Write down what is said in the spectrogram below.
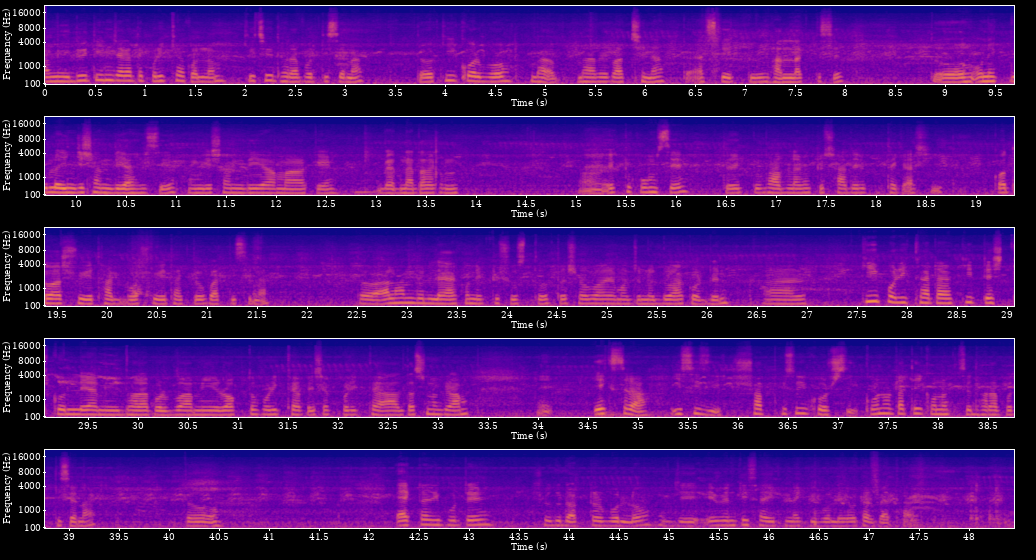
আমি দুই তিন জায়গাতে পরীক্ষা করলাম, কিছুই ধরা পড়তেছে না। তো কি করব? ভাব- পাচ্ছি না। তো আজকে একটু ভালো লাগতেছে। তো অনেকগুলো ইঞ্জেকশান দেওয়া হয়েছে। ইঞ্জেকশান দিয়ে আমাকে বেদনাটা এখন একটু কমছে। তো একটু ভাবলাম একটু স্বাদের থেকে আসি। কত আর শুয়ে থাকব? শুয়ে থাকতেও পারতেছি না। তো আলহামদুলিল্লাহ এখন একটু সুস্থ। তো সবাই আমার জন্য দোয়া করবেন। আর কি পরীক্ষাটা, কি টেস্ট করলে আমি ধরা পড়ব? আমি রক্ত পরীক্ষা, পেশাব পরীক্ষা, আলট্রাসোনোগ্রাম এক্সরা ইসিজি সব কিছুই করছি। কোনোটাতেই কোনো কিছু ধরা পড়তেছে না। তো একটা রিপোর্টে শুধু ডক্টর বলল যে এভেন্টিসাইড নাকি বলে ওটার ব্যথা।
